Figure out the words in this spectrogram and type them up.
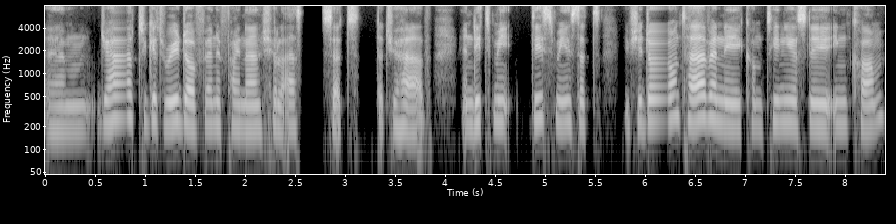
Um, you have to get rid of any financial asset that you have, and it me this means that if you don't have any continuously income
